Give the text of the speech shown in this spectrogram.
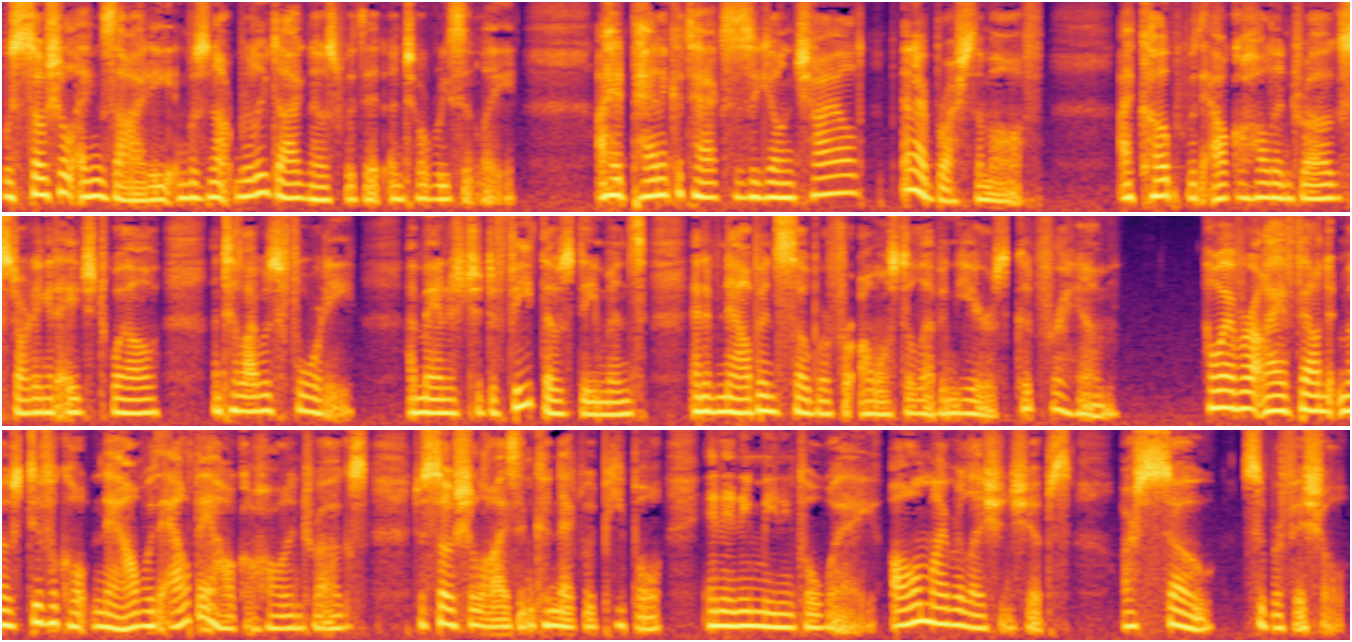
with social anxiety and was not really diagnosed with it until recently. I had panic attacks as a young child and I brushed them off. I coped with alcohol and drugs starting at age 12 until I was 40. I managed to defeat those demons and have now been sober for almost 11 years. Good for him. However, I have found it most difficult now without the alcohol and drugs to socialize and connect with people in any meaningful way. All my relationships are so superficial.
